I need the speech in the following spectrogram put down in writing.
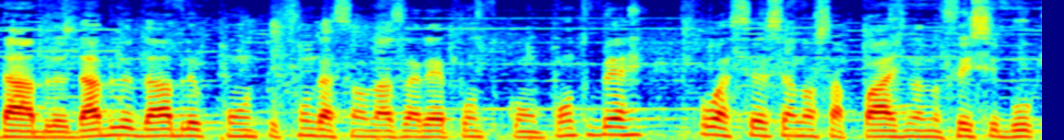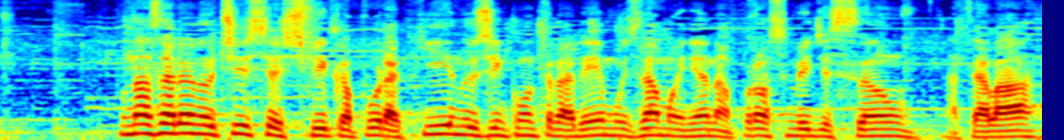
www.fundacionazaré.com.br ou acesse a nossa página no Facebook. O Nazaré Notícias fica por aqui, nos encontraremos amanhã na próxima edição. Até lá!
